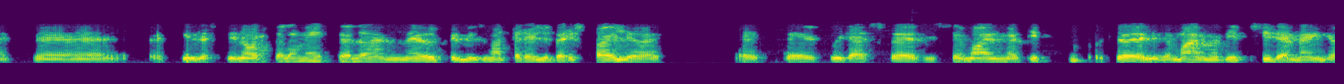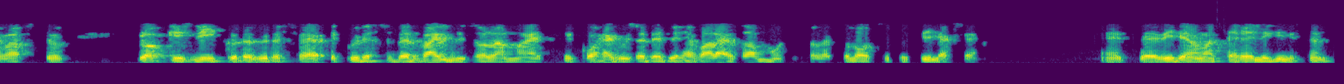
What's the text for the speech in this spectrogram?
Et, et kindlasti noortele meestele on õppimismaterjali päris palju, et et eh, kuidas siis see maailma tipp, tõelise maailma tippsidemängija vastu plokis liikuda, kuidas sa, kuidas sa pead valmis olema, et kohe, kui sa teed ühe vale sammu, siis oled sa lootusetult hiljaks jäänud. et eh, videomaterjali kindlasti on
